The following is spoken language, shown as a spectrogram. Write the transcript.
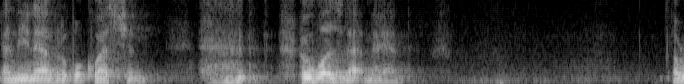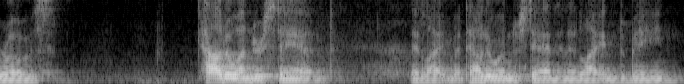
and the inevitable question who was that man? arose. How to understand enlightenment, how to understand an enlightened being.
